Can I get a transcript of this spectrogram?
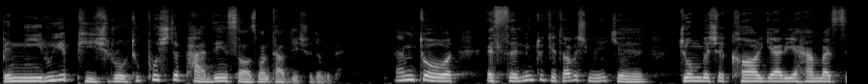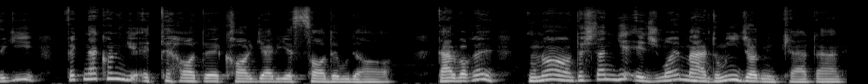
به نیروی پیشرو تو پشت پرده این سازمان تبدیل شده بوده. همینطور استرلین تو کتابش میگه که جنبش کارگری همبستگی فکر نکنید یه اتحاد کارگری ساده بوده ها. در واقع اونا داشتن یه اجماع مردمی ایجاد می‌کردن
